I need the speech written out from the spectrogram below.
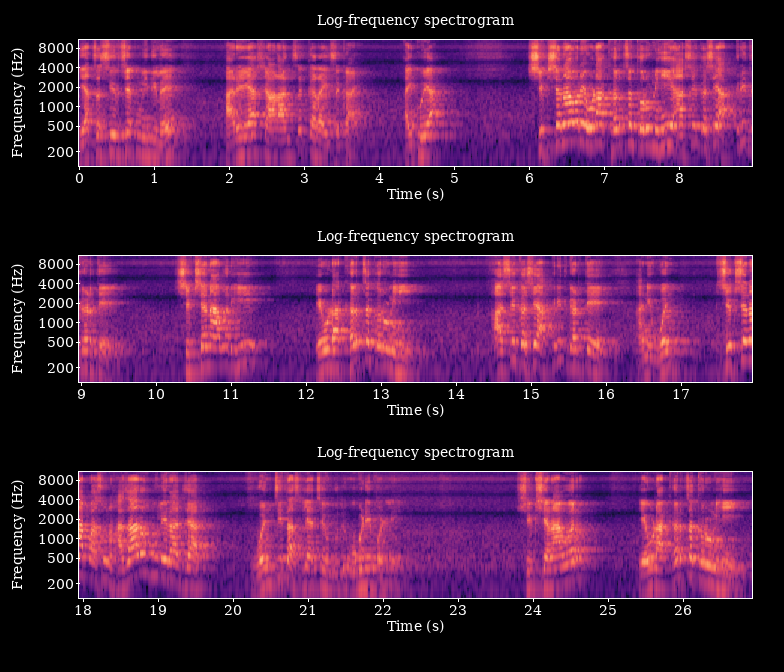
याचं शीर्षक मी दिलंय. अरे या शाळांचं करायचं काय? ऐकूया. शिक्षणावर एवढा खर्च करूनही असे कसे आकृत घडते? शिक्षणावरही एवढा खर्च करूनही असे कसे आकृत घडते? आणि वन शिक्षणापासून हजारो मुले राज्यात वंचित असल्याचे उग- उघडे पडले. शिक्षणावर एवढा खर्च करूनही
